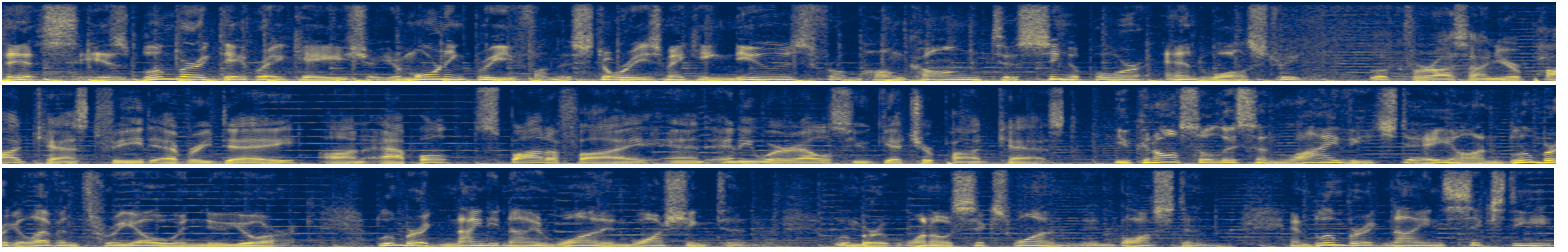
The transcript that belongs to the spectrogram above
This is Bloomberg Daybreak Asia, your morning brief on the stories making news from Hong Kong to Singapore and Wall Street. Look for us on your podcast feed every day on Apple, Spotify, and anywhere else you get your podcast. You can also listen live each day on Bloomberg 1130 in New York, Bloomberg 99.1 in Washington, Bloomberg 1061 in Boston, and Bloomberg 960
